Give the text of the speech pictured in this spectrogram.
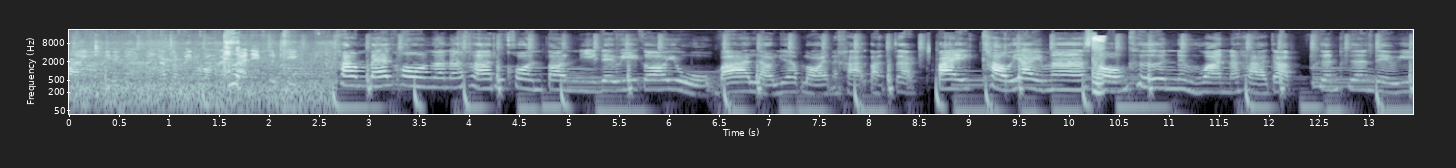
วางอีกทีนึงอะมันก็จะไม่ร่วงแต่อันนี้คือทริค คัมแบ็กโฮมแล้วนะคะ ทุกคนตอนนี้เดวี่ก็อยู่บ้านแล้วเรียบร้อยนะคะ หลังจากไปเขาใหญ่มา 2 คืน 1 วันนะคะ กับเพื่อนเพื่อนๆเดวี่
